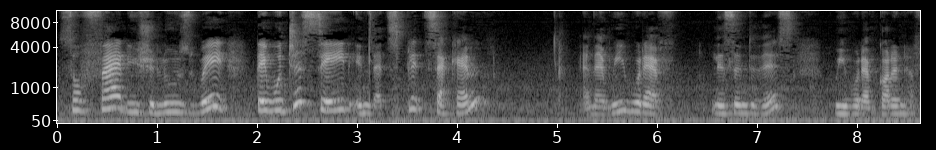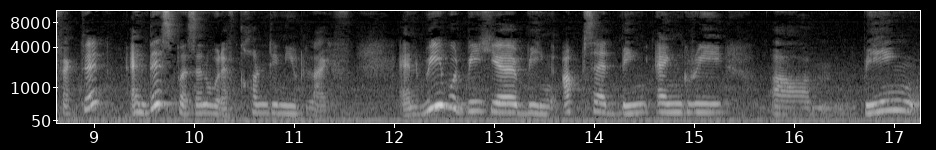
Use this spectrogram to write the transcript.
so fat you should lose weight. They would just say it in that split second. And then we would have listened to this we would have gotten affected and this person would have continued life and we would be here being upset being angry um, being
